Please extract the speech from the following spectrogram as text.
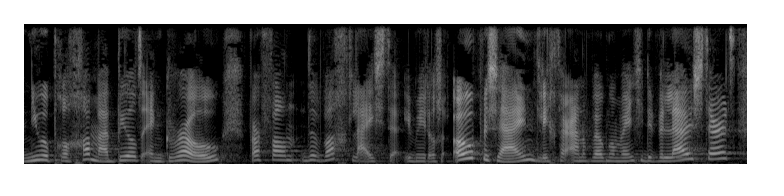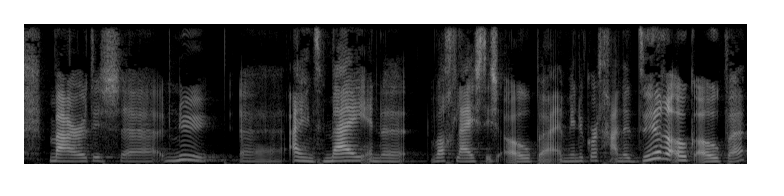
nieuwe programma Build and Grow, waarvan de wachtlijsten inmiddels open zijn. Het ligt eraan op welk moment je dit beluistert, maar het is uh, nu uh, eind mei en de wachtlijst is open. En binnenkort gaan de deuren ook open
